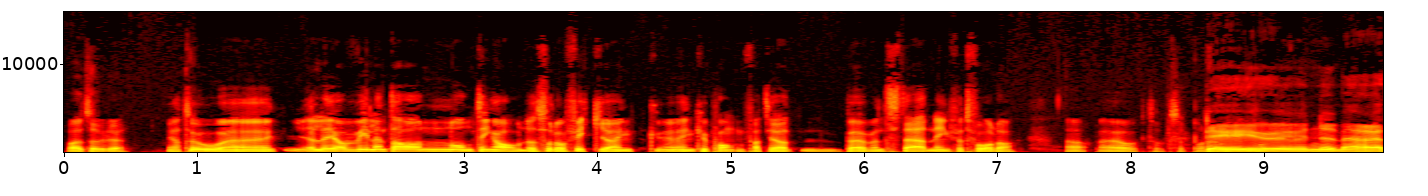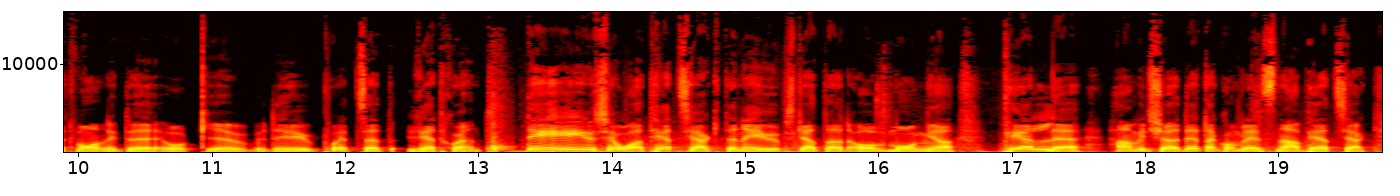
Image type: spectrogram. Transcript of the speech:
Vad tog du? Jag tror, eh, eller jag ville inte ha någonting av det så då fick jag en, en kupong för att jag behöver inte städning för två dagar. Ja, jag åkte också på det. Det är ju numera rätt vanligt eh, och eh, det är ju på ett sätt rätt skönt. Det är ju så att hetsjakten är uppskattad av många. Pelle, han vill köra, detta kommer bli en snabb hetsjakt.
